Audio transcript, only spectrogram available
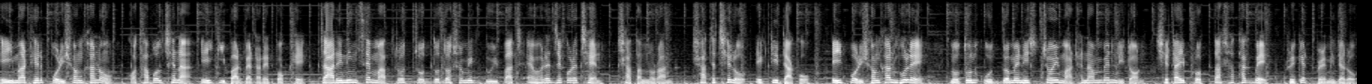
এই মাঠের পরিসংখ্যানও কথা বলছে না এই কিপার ব্যাটারের পক্ষে। চার ইনিংসে মাত্র চোদ্দ দশমিক দুই পাঁচ অ্যাভারেজে করেছেন সাতান্ন রান। সাথে ছিল একটি ডাকো। এই পরিসংখ্যান ভুলে নতুন উদ্যমে নিশ্চয়ই মাঠে নামবেন লিটন। সেটাই প্রত্যাশা থাকবে ক্রিকেট প্রেমীদেরও।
